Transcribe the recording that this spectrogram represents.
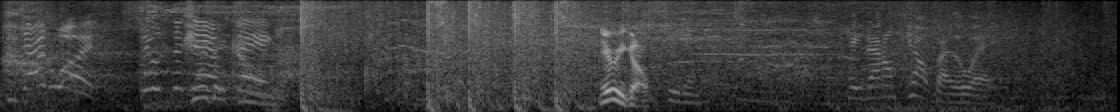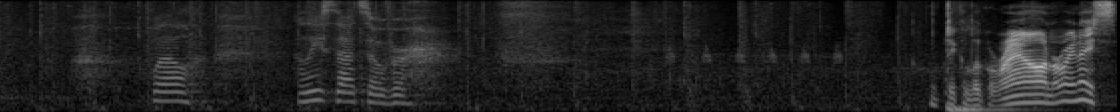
Deadwood! Shoot the Here damn thing! Here we go. Hey, that don't count, by the way. Well, at least that's over. Take a look around. All right, nice.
